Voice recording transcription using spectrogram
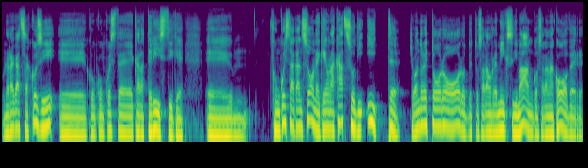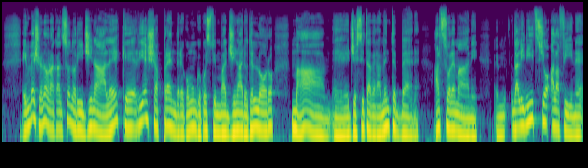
una ragazza così eh, con, con, queste caratteristiche eh, con questa canzone che è una cazzo di hit cioè, quando ho letto Oro Oro ho detto sarà un remix di Mango, sarà una cover. E invece no, è una canzone originale che riesce a prendere comunque questo immaginario dell'oro, ma è gestita veramente bene. Alzo le mani. Ehm, dall'inizio alla fine.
